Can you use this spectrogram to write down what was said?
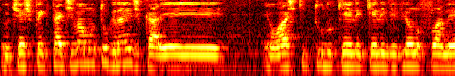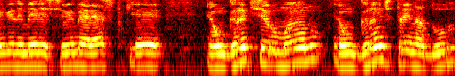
eu tinha uma expectativa muito grande, cara. E eu acho que tudo que ele, que ele viveu no Flamengo, ele mereceu e merece, porque é, é um grande ser humano, é um grande treinador,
